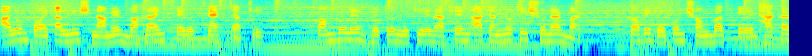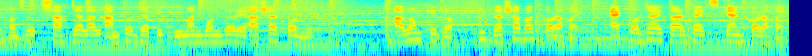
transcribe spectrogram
আলম পঁয়তাল্লিশ নামের বাহরাইন ফেরত এক যাত্রী। কম্বলের ভেতর লুকিয়ে রাখেন আটান্নটি সোনার বার তবে গোপন সংবাদ পেয়ে ঢাকার হজরত শাহজালাল আন্তর্জাতিক বিমানবন্দরে আসার পর আলমকে জিজ্ঞাসাবাদ করা হয়, এক পর্যায়ে তার ব্যাগ স্ক্যান করা হয়।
